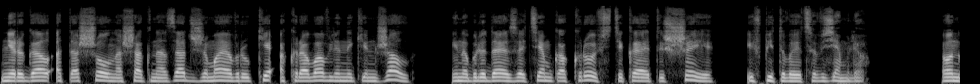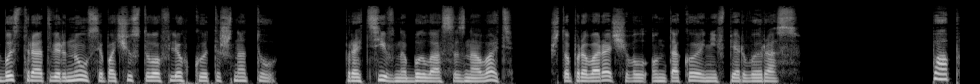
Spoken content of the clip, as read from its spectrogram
Нергал отошел на шаг назад, сжимая в руке окровавленный кинжал и наблюдая за тем, как кровь стекает из шеи и впитывается в землю. Он быстро отвернулся, почувствовав легкую тошноту. Противно было осознавать, что проворачивал он такое не в первый раз. «Пап,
